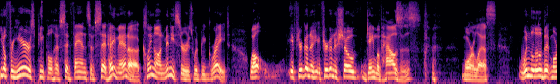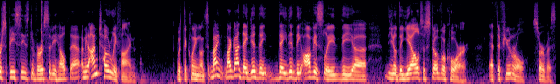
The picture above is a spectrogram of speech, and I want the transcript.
You know, for years people have said, fans have said, "Hey, man, a Klingon miniseries would be great." Well, if you're gonna if you're gonna show Game of Houses, more or less, wouldn't a little bit more species diversity help that? I mean, I'm totally fine with the Klingons. My, my God, they did the they did the obviously the uh, you know the yell to Sto-vo-kor at the funeral service.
